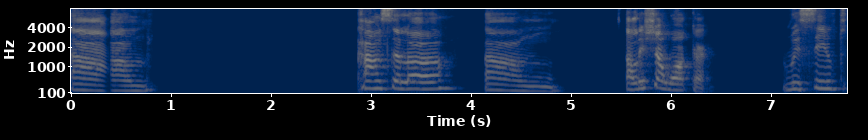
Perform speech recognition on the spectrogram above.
Um, Councillor um, Ellisha Walker received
